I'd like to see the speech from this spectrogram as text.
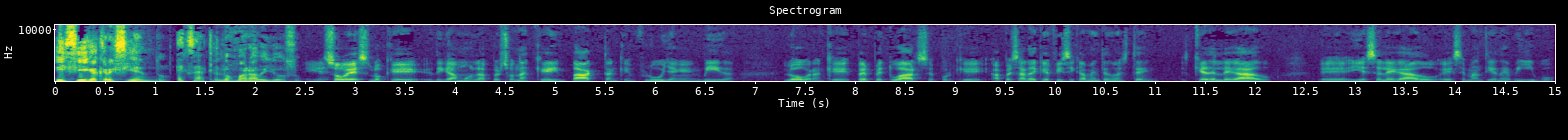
y sigue creciendo. Exacto. Es lo maravilloso. Y eso es lo que, digamos, las personas que impactan, que influyen en vida, logran, que es perpetuarse, porque a pesar de que físicamente no estén, queda el legado eh, y ese legado eh, se mantiene vivo.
